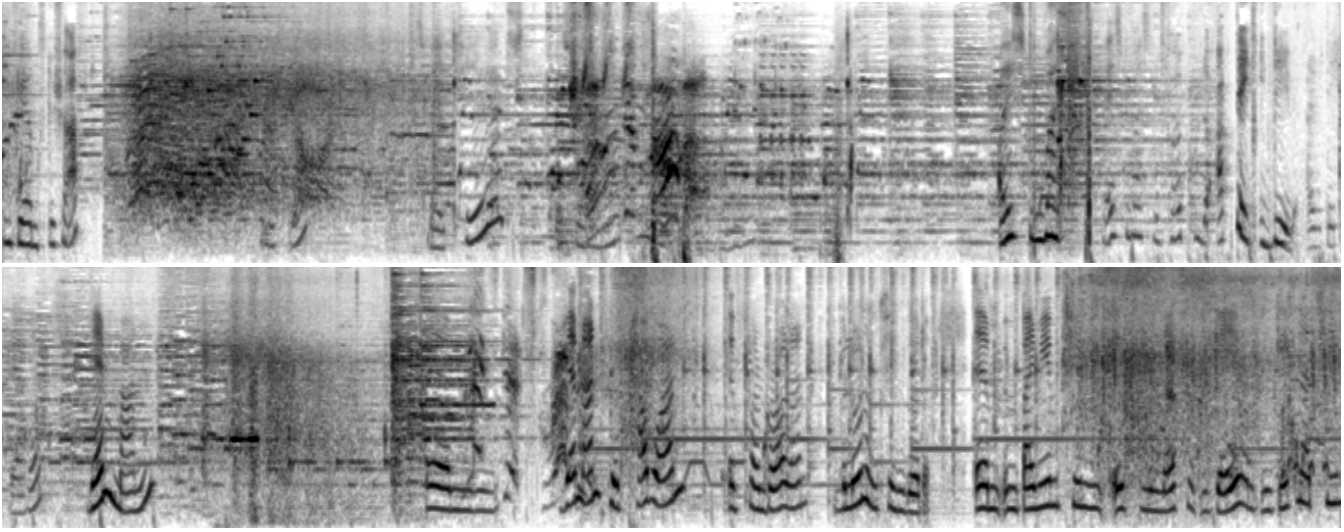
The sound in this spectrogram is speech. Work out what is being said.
Und wir haben es geschafft. Zwei Kills. Weißt du was? Weißt du was eine voll coole Update-Idee eigentlich wäre? Wenn man ähm, wenn man für Powern äh, von Brawlern Belohnung kriegen würde. Ähm, bei mir im Team ist ein Max und ein Gale und im Gegnerteam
